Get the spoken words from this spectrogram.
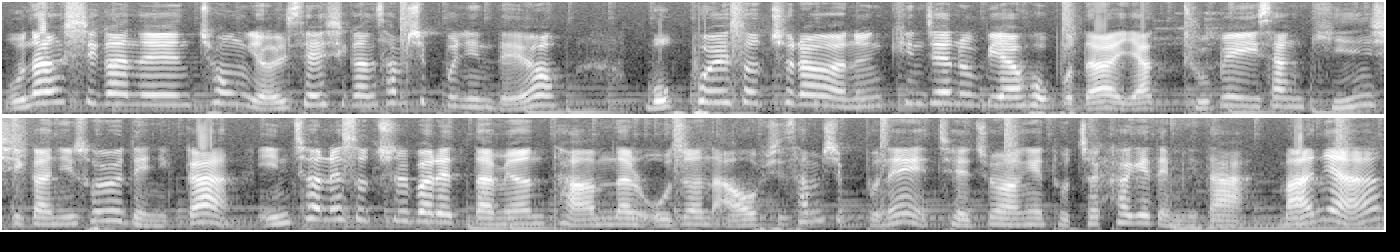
운항 시간은 총 13시간 30분인데요. 목포에서 출항하는 퀸제누비아 호보다 약두배 이상 긴 시간이 소요되니까 인천에서 출발했다면 다음날 오전 9시 30분에 제주항에 도착하게 됩니다. 만약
